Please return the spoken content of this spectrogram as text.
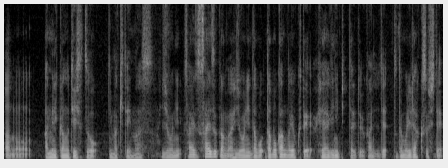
あのアメリカの T シャツを今着ています。非常にサイズサイズ感が非常にダボダボ感が良くて部屋着にぴったりという感じでとてもリラックスして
